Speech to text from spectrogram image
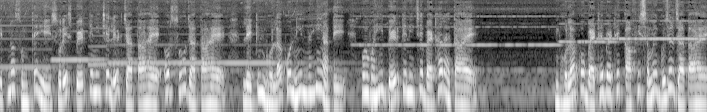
इतना सुनते ही सुरेश पेड़ के नीचे लेट जाता है और सो जाता है। लेकिन भोला को नींद नहीं आती। वह वहीं पेड़ के नीचे बैठा रहता है। भोला को बैठे बैठे काफ़ी समय गुजर जाता है।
